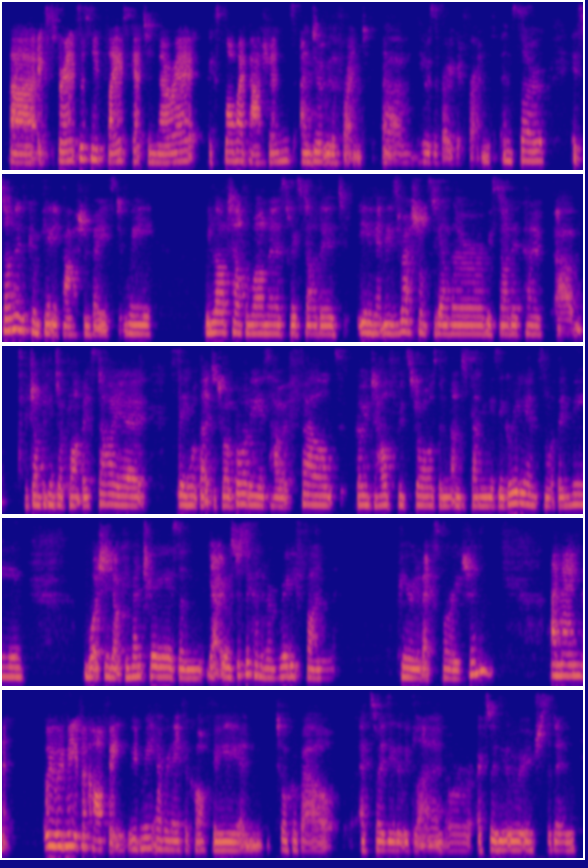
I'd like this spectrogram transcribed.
uh, experience this new place, get to know it, explore my passions, and do it with a friend. Um, he was a very good friend. And so it started completely passion based. We we loved health and wellness. We started eating at these restaurants together. We started kind of um, jumping into a plant based diet, seeing what that did to our bodies, how it felt, going to health food stores and understanding these ingredients and what they mean, watching documentaries. And yeah, it was just a kind of a really fun period of exploration. And then we would meet for coffee. We'd meet every day for coffee and talk about XYZ that we'd learned or XYZ that we were interested in.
